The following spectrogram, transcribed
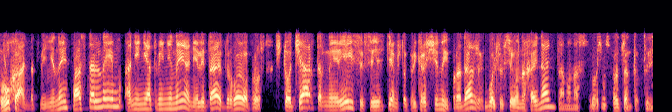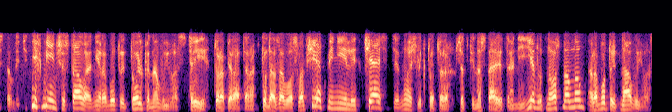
В Ухань отменены. По остальным они не отменены, они летают. Другой вопрос, что чартерные рейсы в связи с тем, что прекращены продажи, больше всего на Хайнань, там у нас 80% туристов летит, их меньше стало, они работают только на вывоз. Три туроператора. Туда завоз вообще отменили. Часть, ну, если кто-то все-таки наставит, они едут, но в основном работают на вывоз.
